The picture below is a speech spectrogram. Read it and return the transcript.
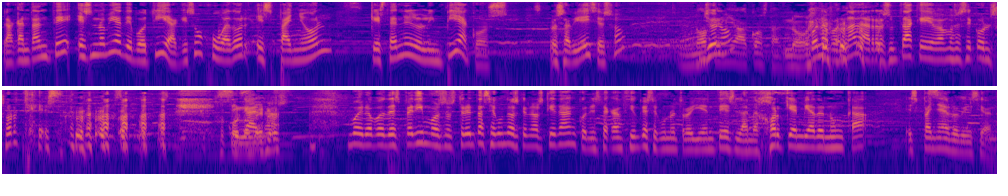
la cantante es novia de Botía, que es un jugador español que está en el Olympiacos. ¿Lo sabíais eso? No Yo tenía no. constancia. No. Bueno, pues nada, resulta que vamos a ser consortes. Por lo menos. Bueno, pues despedimos los 30 segundos que nos quedan con esta canción que, según otro oyente, es la mejor que ha enviado nunca España a Eurovisión.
